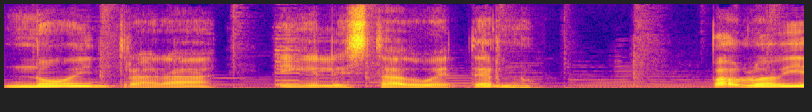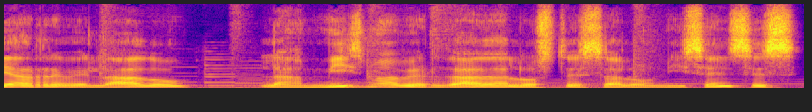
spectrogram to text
no entrará en el estado eterno. Pablo había revelado la misma verdad a los tesalonicenses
